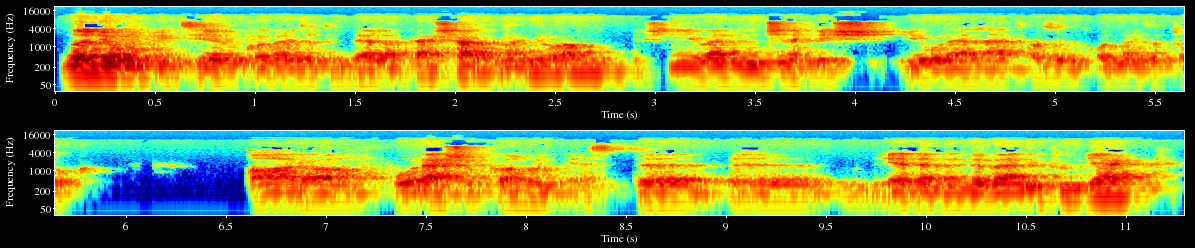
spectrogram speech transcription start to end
nagyon pici önkormányzati berlakásállomány van, és nyilván nincsenek is jól ellátva az önkormányzatok arra forrásokkal, hogy ezt érdemben növelni tudják.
